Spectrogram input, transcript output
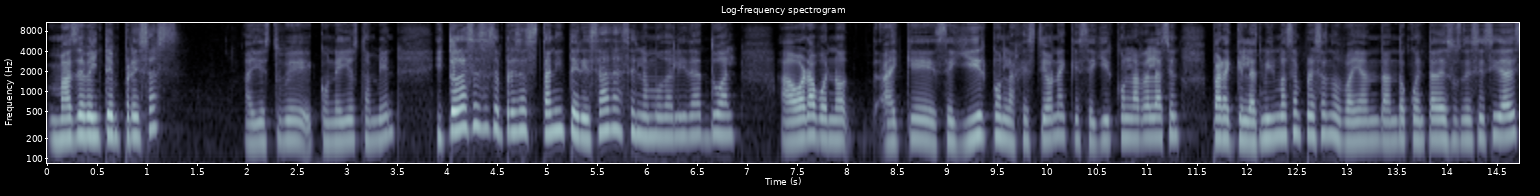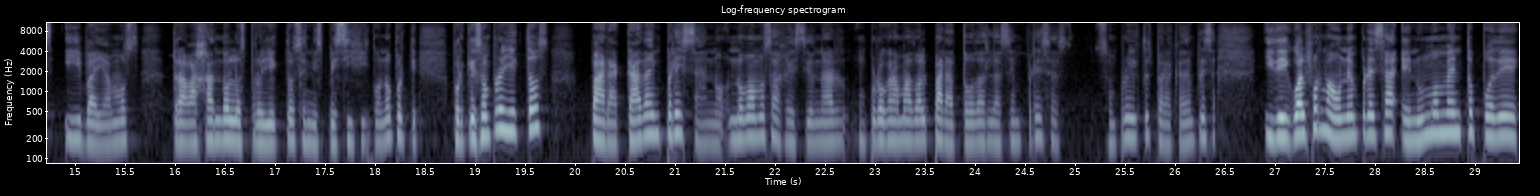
más de 20 empresas ahí estuve con ellos también, y todas esas empresas están interesadas en la modalidad dual. Ahora, bueno, hay que seguir con la gestión, hay que seguir con la relación para que las mismas empresas nos vayan dando cuenta de sus necesidades y vayamos trabajando los proyectos en específico, ¿no? Porque, porque son proyectos para cada empresa, no, no vamos a gestionar un programa dual para todas las empresas, son proyectos para cada empresa. Y de igual forma, una empresa en un momento puede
